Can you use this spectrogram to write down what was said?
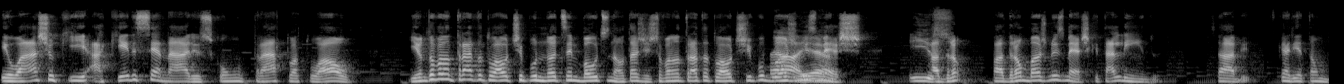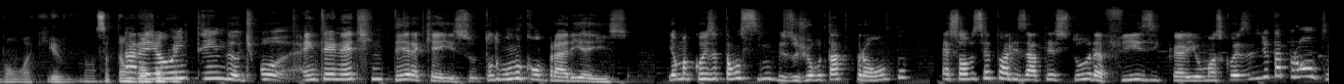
eu acho que aqueles cenários com um trato atual. E eu não tô falando trato atual tipo Nuts and Bolts, não, tá, gente? Tô falando trato atual tipo Banjo Ah, no é. Smash. Isso. Padrão, padrão Banjo no Smash, que tá lindo. Sabe? Ficaria tão bom aquilo. Nossa, tão Cara, bom. eu porque- entendo. Tipo, a internet inteira quer isso. Todo mundo compraria isso. E é uma coisa tão simples. O jogo tá pronto. É só você atualizar a textura, física e umas coisas e já tá pronto.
